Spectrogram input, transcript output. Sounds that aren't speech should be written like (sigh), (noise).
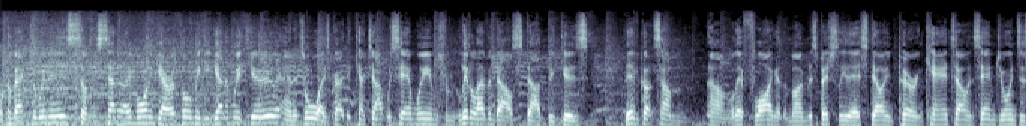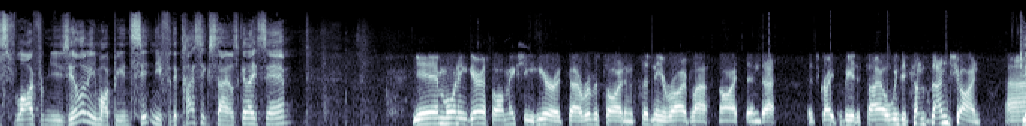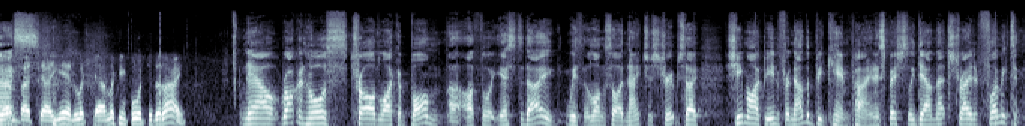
Welcome back to Winners on this Saturday morning. Gareth Hall, Mickey Gannon with you, and it's always great to catch up with Sam Williams from Little Avondale Stud because they've got some. Um, well, they're flying at the moment, especially their stallion Per Incanto. And Sam joins us live from New Zealand. He might be in Sydney for the classic sales. G'day, Sam. Yeah, morning, Gareth. I'm actually here at uh, Riverside in Sydney. Arrived last night, and uh, it's great to be at a sale with some sunshine. Um, Yes. But uh, yeah, look, uh, looking forward to today. Now, Rock and Horse trialled like a bomb, uh, I thought, yesterday with alongside Nature Strip. So she might be in for another big campaign, especially down that straight at Flemington.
